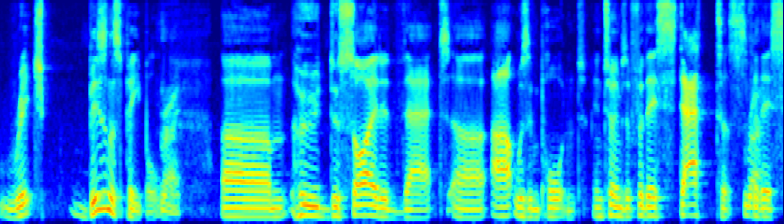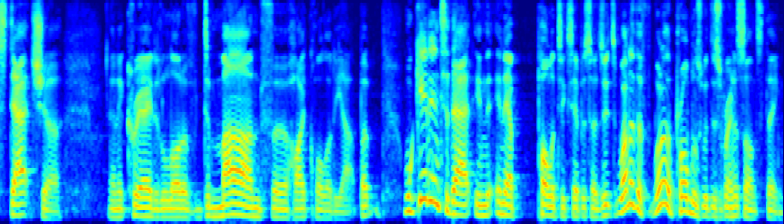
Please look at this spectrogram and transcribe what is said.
rich business people Right. um, who decided that uh, art was important in terms of for their status, for their stature, and it created a lot of demand for high quality art. But we'll get into that in in our politics episodes. It's one of the one of the problems with this Renaissance thing.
